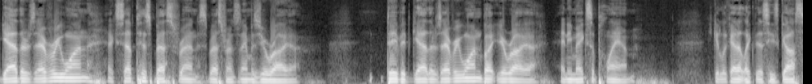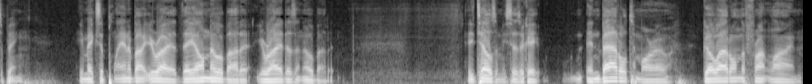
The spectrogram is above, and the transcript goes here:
Gathers everyone except his best friend. His best friend's name is Uriah. David gathers everyone but Uriah, and he makes a plan. You could look at it like this he's gossiping. He makes a plan about Uriah. They all know about it. Uriah doesn't know about it. He tells him, he says, okay, in battle tomorrow, go out on the front line.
